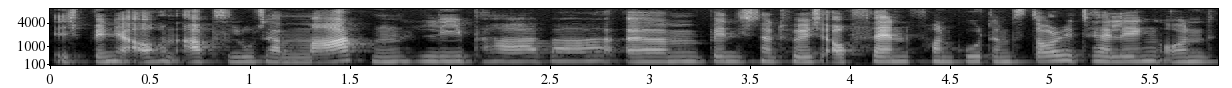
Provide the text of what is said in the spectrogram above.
ich bin ja auch ein absoluter Markenliebhaber, ähm, bin ich natürlich auch Fan von gutem Storytelling und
